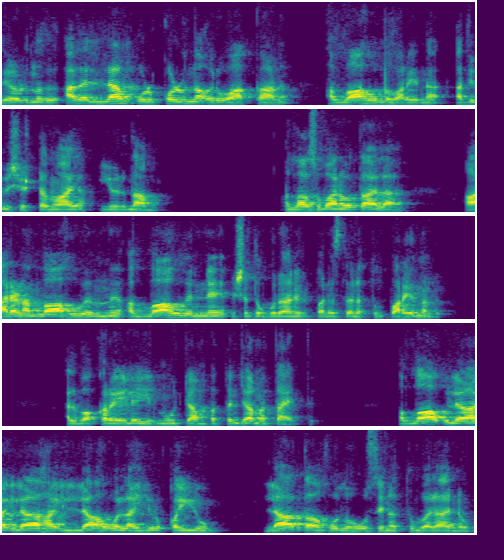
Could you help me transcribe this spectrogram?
തേടുന്നത് അതെല്ലാം ഉൾക്കൊള്ളുന്ന ഒരു വാക്കാണ് അള്ളാഹു എന്ന് പറയുന്ന അതിവിശിഷ്ടമായ ഈ ഒരു നാമം. അള്ളാഹു സുബാനവത്താല ആരാണ് അള്ളാഹു എന്ന് അള്ളാഹു തന്നെ വിശുദ്ധ ഖുറാനിൽ പല സ്ഥലത്തും പറയുന്നുണ്ട്. അൽ ബക്കറയിലെ ഇരുന്നൂറ്റി അമ്പത്തഞ്ചാമത്തെ ആയത്ത് അള്ളാഹു ലാ ഇലാഹ ഇല്ലാഹുവൽ അയ്യുൽ ഖയ്യൂം ലാ തഹുദുഹു സിനത്തും വലാനവും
